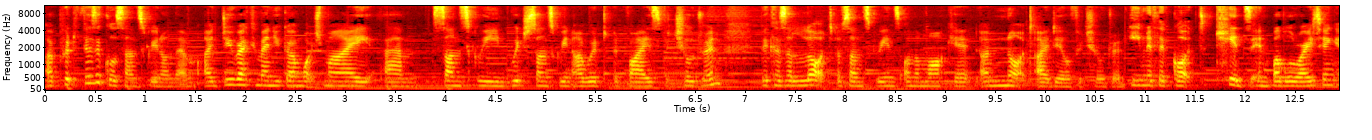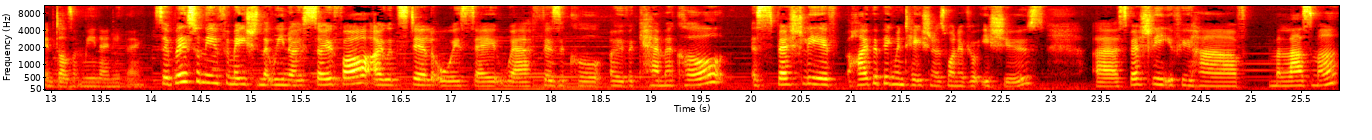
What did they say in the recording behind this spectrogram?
I put physical sunscreen on them. I do recommend you go and watch my um, sunscreen, which sunscreen I would advise for children, because a lot of sunscreens on the market are not ideal for children. Even if they've got kids in bubble writing, it doesn't mean anything. So based on the information that we know so far, I would still always say wear physical over chemical, especially if hyperpigmentation is one of your issues, uh, especially if you have melasma,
